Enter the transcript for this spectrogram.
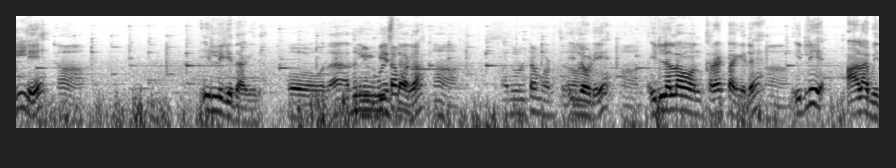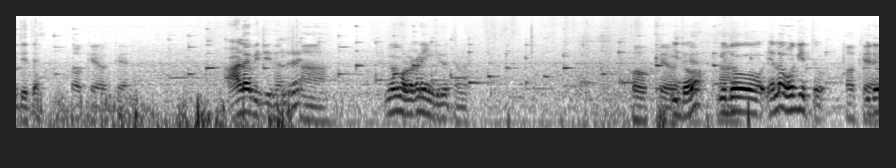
ಇಲ್ಲಿ ಇಲ್ಲಿಗಿದಾಗಿದೆ. ಇಲ್ಲಿಗೆ ಇದಾಗಿದೆ ಓ ಹೌದಾ? ಅದು ನೀವು ಬೀಸ್ದಾಗ? ಹಾಂ ಅದು ಉಲ್ಟಾ ಮಾಡ್ತದೆ. ಇಲ್ಲಿ ನೋಡಿ ಇಲ್ಲೆಲ್ಲ ಒಂದು ಕರೆಕ್ಟ್ ಆಗಿದೆ. ಇಲ್ಲಿ ಆಳ ಬಿದ್ದಿದೆ. ಓಕೆ ಓಕೆ ಆಳ ಬಿದ್ದಿದೆ ಅಂದ್ರೆ ಹಾಂ. ಇವಾಗ ಒಳಗಡೆ ಹಿಂಗಿರುತ್ತೆ ಅಣ್ಣ ಇದು ಇದು ಎಲ್ಲ ಹೋಗಿತ್ತು. ಇದು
